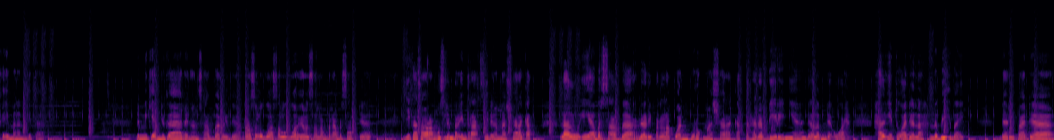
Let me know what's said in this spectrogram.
keimanan kita. Demikian juga dengan sabar gitu ya. Rasulullah Shallallahu Alaihi Wasallam pernah bersabda jika seorang muslim berinteraksi dengan masyarakat lalu ia bersabar dari perlakuan buruk masyarakat terhadap dirinya dalam dakwah hal itu adalah lebih baik daripada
